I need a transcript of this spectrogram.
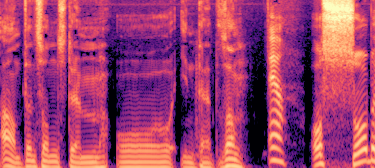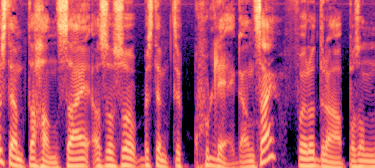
annet enn sånn strøm og internett og sånn. Ja. Og så bestemte han seg Altså så bestemte kollegaen seg for å dra på sånn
